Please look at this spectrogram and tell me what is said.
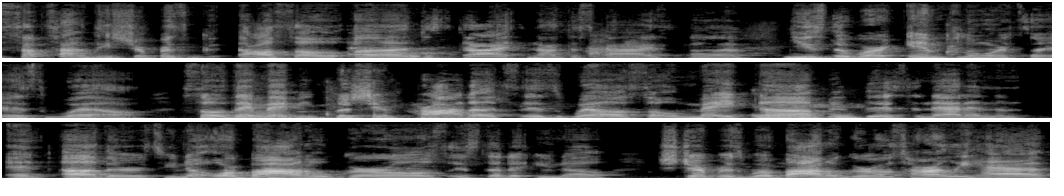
sometimes these strippers also uh disguise not disguise, uh use the word influencer as well. So they may be pushing products as well. So makeup and this and that and and others, you know, or bottle girls instead of, you know, strippers where bottle girls hardly have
